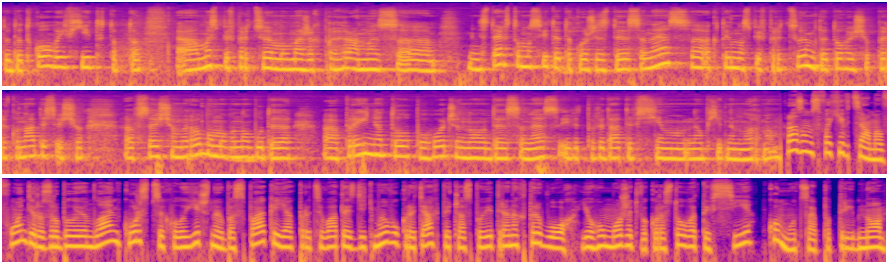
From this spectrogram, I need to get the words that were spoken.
додатковий вхід. Тобто, ми співпрацюємо в межах програми з Міністерством освіти, також із ДСНС. Активно співпрацюємо для того, щоб переконатися, що все, що ми робимо, воно буде прийнято, погоджено ДСНС і відповідати всім необхідним нормам. Разом з фахівцями фонді розробили онлайн курс психологічної безпеки, як працювати з дітьми в укриттях під час повітряних тривог. Його можуть використовувати всі, кому це потрібно.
